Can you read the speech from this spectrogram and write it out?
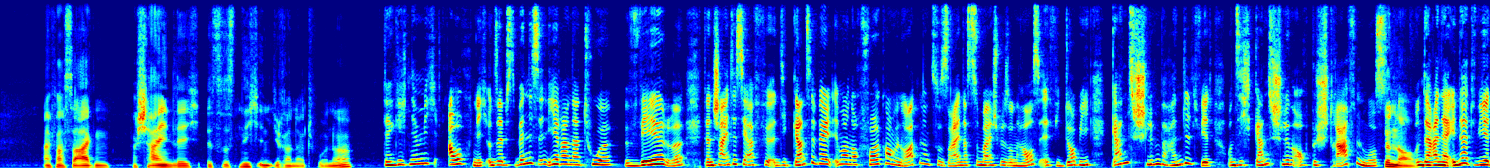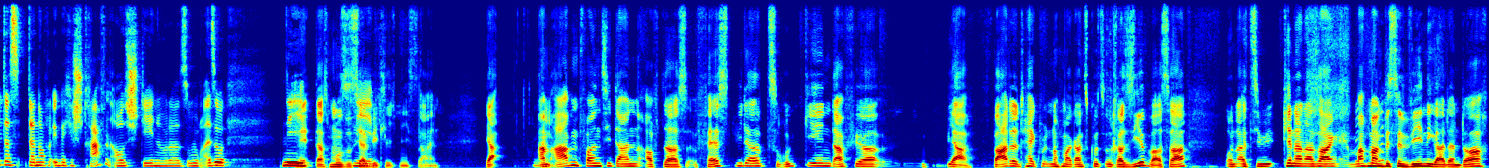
einfach sagen, wahrscheinlich ist es nicht in ihrer Natur, ne? Denke ich nämlich auch nicht. Und selbst wenn es in ihrer Natur wäre, dann scheint es ja für die ganze Welt immer noch vollkommen in Ordnung zu sein, dass zum Beispiel so ein Hauself wie Dobby ganz schlimm behandelt wird und sich ganz schlimm auch bestrafen muss. Genau. Und daran erinnert wird, dass da noch irgendwelche Strafen ausstehen oder so. Also, nee. Nee, das muss es ja Nee. wirklich nicht sein. Ja, am Abend wollen sie dann auf das Fest wieder zurückgehen. Dafür, ja, badet Hagrid noch mal ganz kurz in Rasierwasser. Und als die Kinder dann sagen, mach mal ein bisschen weniger dann doch,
